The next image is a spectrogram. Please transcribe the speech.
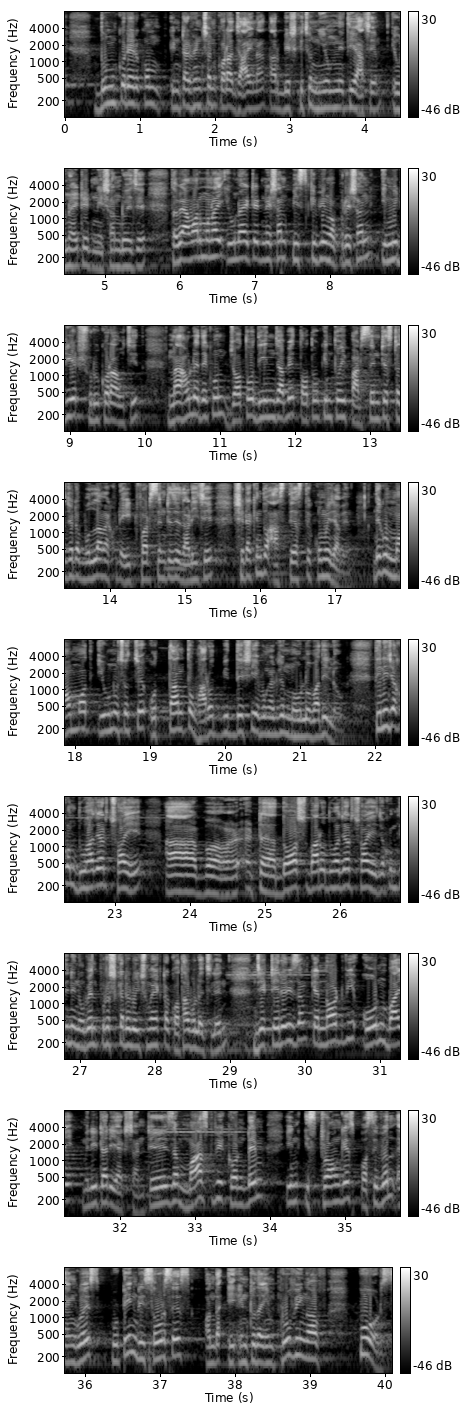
দুম করে এরকম ইন্টারভেনশন করা যায় না, তার বেশ কিছু নিয়ম নীতি আছে ইউনাইটেড নেশন রয়েছে। তবে আমার মনে হয় united nation peace keeping operation immediate শুরু করা উচিত। না হলে দেখুন, যত দিন যাবে, তত কিন্তু ওই পার্সেন্টেজটা যেটা বললাম, এখন এইট পার্সেন্টেজে দাঁড়িয়েছে, সেটা কিন্তু আস্তে আস্তে কমে যাবে। দেখুন, মোহাম্মদ ইউনুস হচ্ছে অত্যন্ত ভারত বিদ্বেষী এবং একজন মৌলবাদী লোক। তিনি যখন দু হাজার ছয়ে দশ বারো দু হাজার ছয়ে যখন তিনি নোবেল পুরস্কারের ওই সময় একটা কথা বলেছিলেন যে terrorism can not be won by military action terrorism must be condemn in strongest possible language putting resources on the into the improving of poors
